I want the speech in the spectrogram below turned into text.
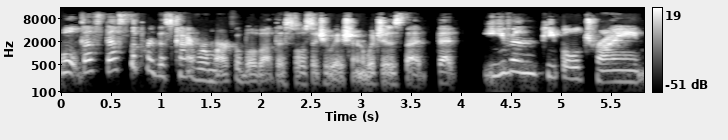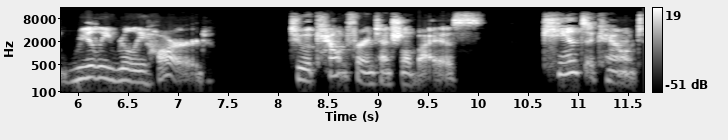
Well, that's that's the part that's kind of remarkable about this whole situation, which is that that even people trying really, really hard to account for intentional bias can't account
